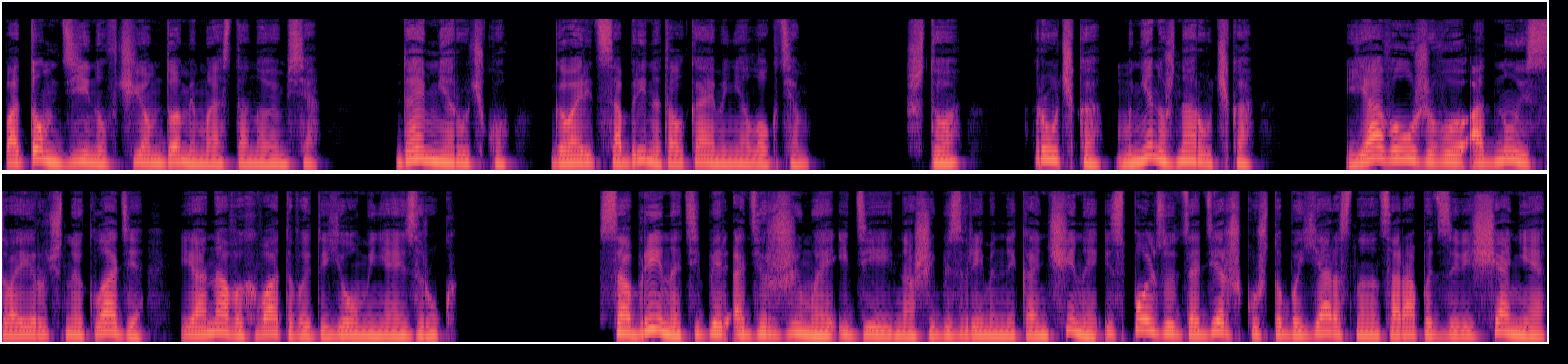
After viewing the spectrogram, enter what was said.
потом Дину, в чьем доме мы остановимся. «Дай мне ручку», — говорит Сабрина, толкая меня локтем. «Что?» «Ручка. Мне нужна ручка». Я выуживаю одну из своей ручной клади, и она выхватывает ее у меня из рук. Сабрина, теперь одержимая идеей нашей безвременной кончины, использует задержку, чтобы яростно нацарапать завещание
